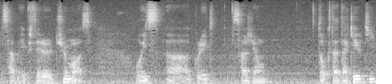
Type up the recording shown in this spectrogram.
Subepithelial Tumors with uh, great surgeon, Dr. Takeuchi.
